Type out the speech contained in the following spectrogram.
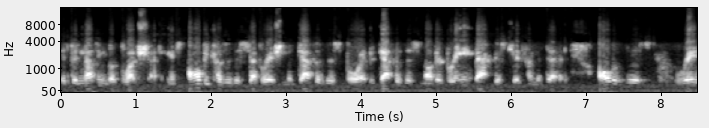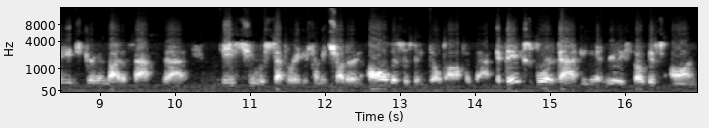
it's been nothing but bloodshed. And it's all because of this separation, the death of this boy, the death of this mother, bringing back this kid from the dead. All of this rage driven by the fact that these two were separated from each other, and all this has been built off of that. If they explored that and they really focus on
